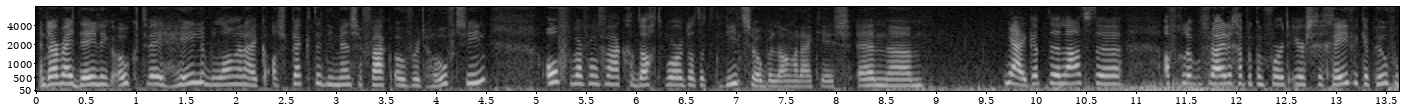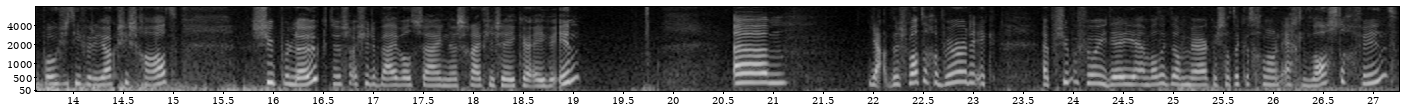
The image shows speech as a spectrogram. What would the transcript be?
En daarbij deel ik ook twee hele belangrijke aspecten die mensen vaak over het hoofd zien. Of waarvan vaak gedacht wordt dat het niet zo belangrijk is. En um, ja, ik heb de laatste afgelopen vrijdag heb ik hem voor het eerst gegeven. Ik heb heel veel positieve reacties gehad. Super leuk. Dus als je erbij wilt zijn, uh, schrijf je zeker even in. Um, ja, dus wat er gebeurde, ik heb super veel ideeën. En wat ik dan merk is dat ik het gewoon echt lastig vind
